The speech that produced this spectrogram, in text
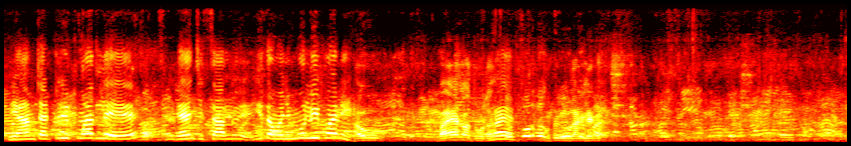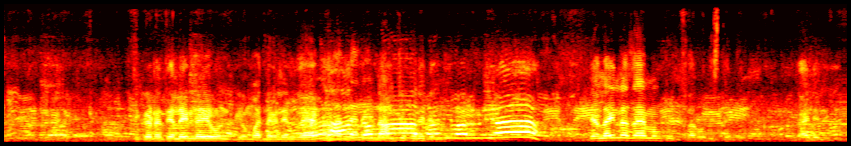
हे आमच्या ट्रिप मधले यांची चालू आहे. इथं म्हणजे मुली पण आहे. बाहेर का थोडं? घेऊ लागले का? तिकडनं त्या लाईनला येऊन घेऊ मधल्या लाईनला जाय. मधल्या line ला. आमच्या पुढे ते- त्या लाईनला जाय मग तू सर्व दिसते काय लिहिलं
